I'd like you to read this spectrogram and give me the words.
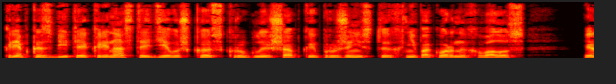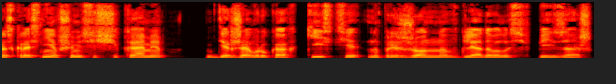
Крепко сбитая коренастая девушка с круглой шапкой пружинистых непокорных волос и раскрасневшимися щеками, держа в руках кисти, напряженно вглядывалась в пейзаж.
